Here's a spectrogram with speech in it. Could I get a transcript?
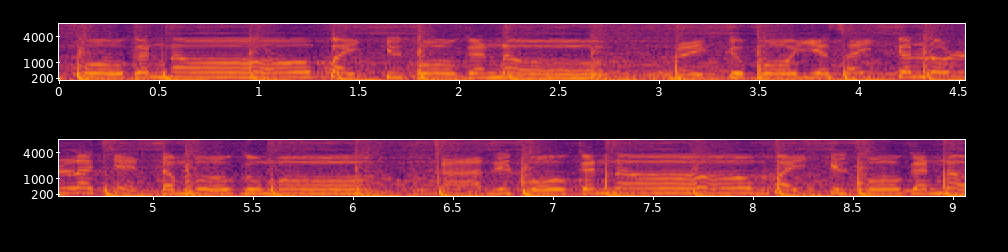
കാറിൽ പോകണോ? ബൈക്കിൽ പോകണോ? ബ്രേക്ക് പോയ സൈക്കിളുള്ള ചേട്ടൻ പോകുമോ? കാറിൽ പോകണോ? ബൈക്കിൽ പോകണോ?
